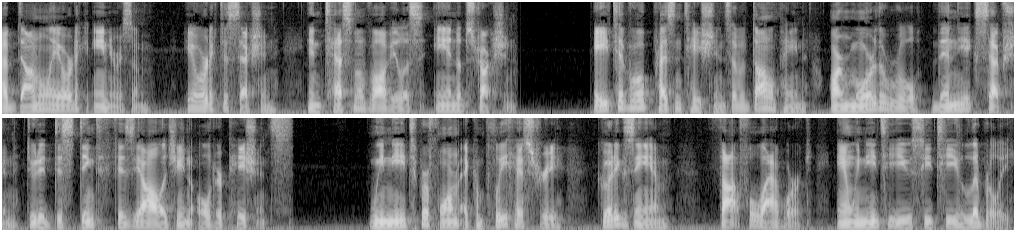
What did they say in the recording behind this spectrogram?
abdominal aortic aneurysm, aortic dissection, intestinal volvulus, and obstruction. Atypical presentations of abdominal pain are more the rule than the exception due to distinct physiology in older patients. We need to perform a complete history, good exam, thoughtful lab work, and we need to use CT liberally.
